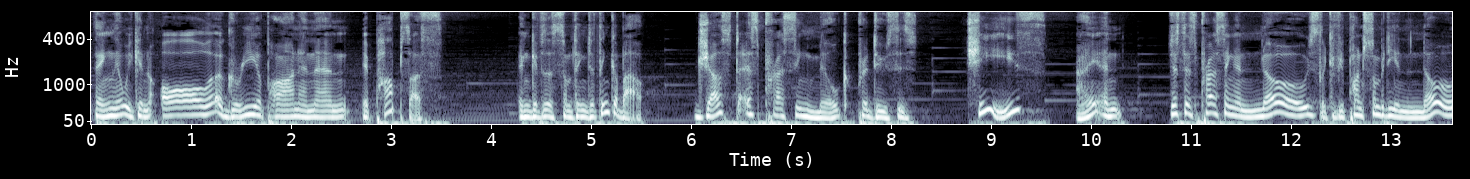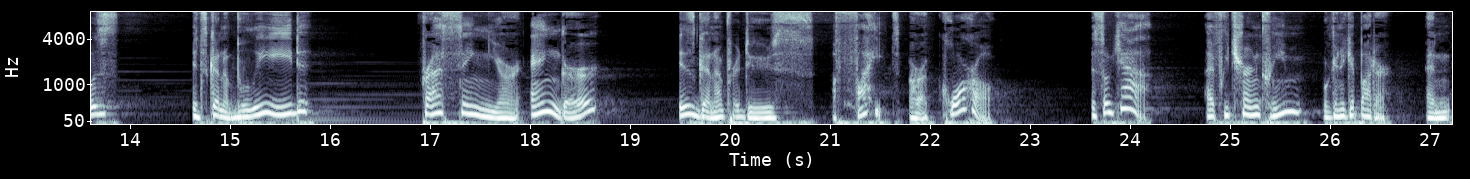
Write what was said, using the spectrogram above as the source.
thing that we can all agree upon, and then it pops us and gives us something to think about. Just as pressing milk produces cheese, right? And just as pressing a nose, like if you punch somebody in the nose, it's going to bleed. Pressing your anger is going to produce a fight or a quarrel. So, yeah, if we churn cream, we're going to get butter. And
